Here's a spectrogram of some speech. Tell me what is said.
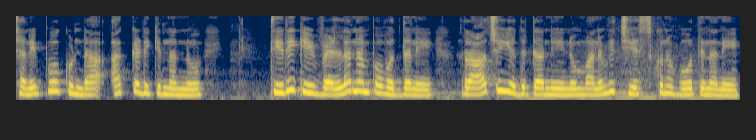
చనిపోకుండా అక్కడికి నన్ను తిరిగి వెళ్ళనంపవద్దని రాజు ఎదుట నేను మనవి చేసుకునబోతునని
